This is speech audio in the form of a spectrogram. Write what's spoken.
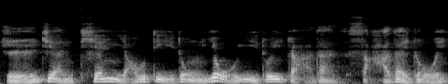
只见天摇地动，又一堆炸弹撒在周围。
